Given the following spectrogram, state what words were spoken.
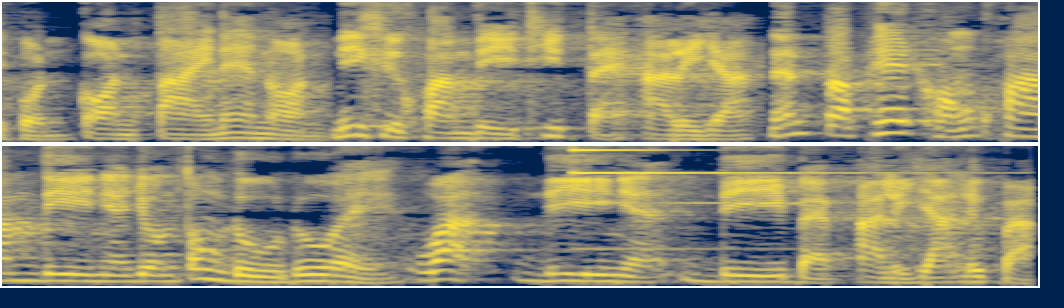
ฏิผลก่อนตายแน่นอน นี่คือความดีที่แตะอริยะ นั้นประเภทของความดีเนี่ยโยมต้องดูด้วยว่าดีเนี่ยดีแบบอริยะหรือเปล่า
